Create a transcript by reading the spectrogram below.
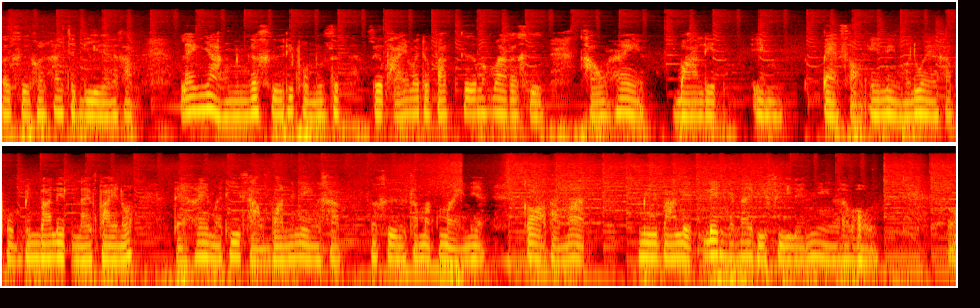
ก็คือค่อนข้างจะดีเลยนะครับและอีกอย่างหนึ่งก็คือที่ผมรู้สึกเซอร์ไพรส์มาดูฟักเกอร์มากๆก็คือ เขาให้บาเลต M82A1 มาด้วยนะครับผมเป็นบาเลตไลไฟเนาะแต่ให้มาที่ 3 วันนั่นเองนะครับ ก็คือสมัครใหม่เนี่ยก็สามารถ มีบาเลตเล่นกันได้ฟรีๆเลยนั่นเองนะครับผมโอ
